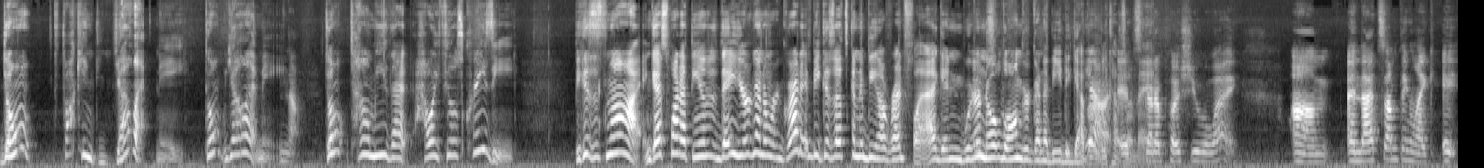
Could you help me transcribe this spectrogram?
don't fucking yell at me. Don't yell at me. No. Don't tell me that how I feel is crazy. Because it's not. And guess what? At the end of the day, you're going to regret it because that's going to be a red flag and we're no longer going to be together yeah, because it's of it. gonna push you away. Um, and that's something like it,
